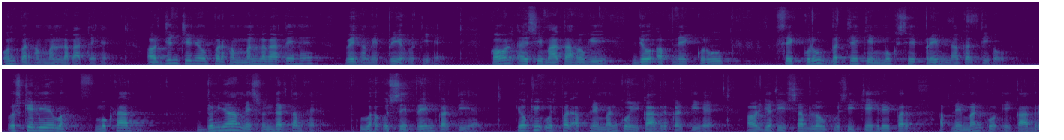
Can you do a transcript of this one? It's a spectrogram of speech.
उन पर हम मन लगाते हैं। और जिन चीज़ों पर हम मन लगाते हैं, वे हमें प्रिय होती है। कौन ऐसी माता होगी जो अपने कुरूप से कुरूप बच्चे के मुख से प्रेम न करती हो। उसके लिए वह मुखड़ा दुनिया में सुंदरतम है। वह उससे प्रेम करती है, क्योंकि उस पर अपने मन को एकाग्र करती है, और यदि सब लोग उसी चेहरे पर अपने मन को एकाग्र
